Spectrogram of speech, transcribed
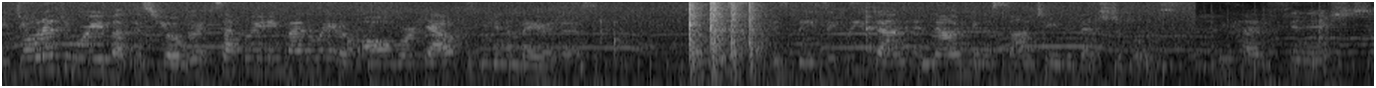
You don't have to worry about this yogurt separating, by the way. It'll all work out because we're going to layer this. So this is basically done, and now I'm going to saute the vegetables. We have finished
